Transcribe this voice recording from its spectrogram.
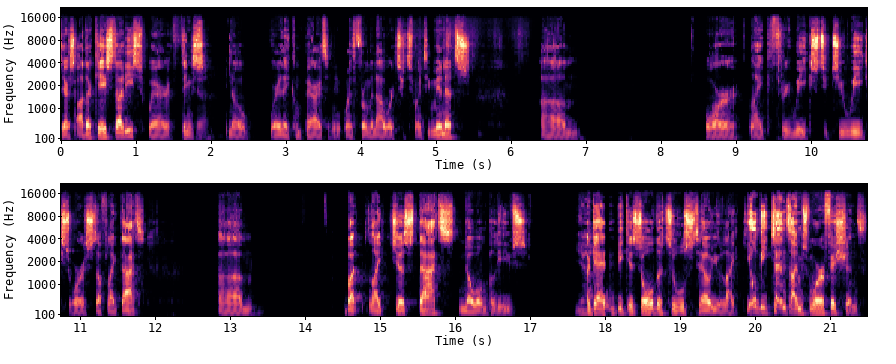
there's other case studies where things yeah. you know where they compare it and it went from an hour to 20 minutes um, or like three weeks to two weeks or stuff like that um, but like just that no one believes yeah. again because all the tools tell you like you'll be 10 times more efficient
